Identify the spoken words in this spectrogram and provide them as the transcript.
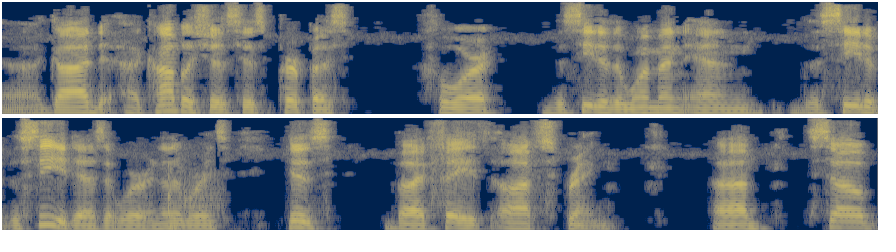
uh, God accomplishes his purpose for the seed of the woman and the seed of the seed, as it were. In other words, his by faith offspring. Um, so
